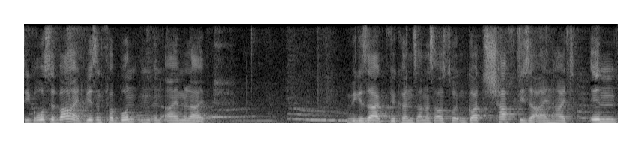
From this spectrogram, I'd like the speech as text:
die große Wahrheit. Wir sind verbunden in einem Leib. Und wie gesagt, wir können es anders ausdrücken, Gott schafft diese Einheit in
